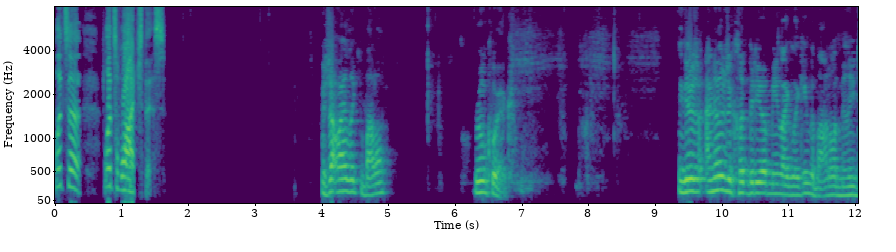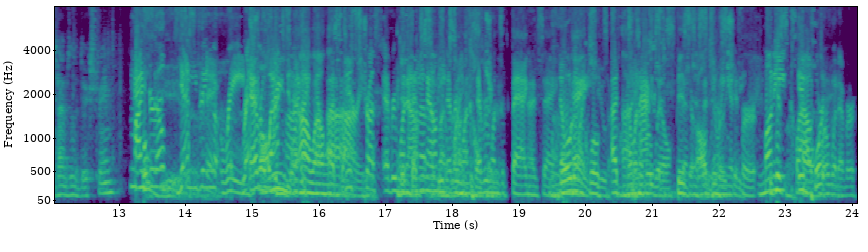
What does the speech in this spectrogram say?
Let's uh let's watch this. Is that why I licked the bottle? Real quick. Like there's, I know there's a clip video of me like licking the bottle a million times in the dick stream. Myself yesterday. yesterday rage Every every time. time. Oh, well, uh, sorry. distrust everyone. But Denounce now everyone. it's Everyone, culture. everyone's a fag. I'd say no no one thank will. I No one ever will. They're all doing it for money, clout, or whatever.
